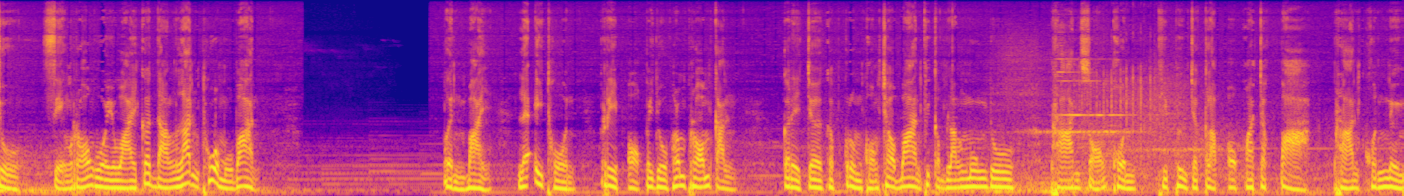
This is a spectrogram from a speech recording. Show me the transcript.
จู่ๆเสียงร้องโวยวายก็ดังลั่นทั่วหมู่บ้าน เปิ้ลใบ และไอ้โทนรีบออกไปดูพร้อมๆกัน ก็ได้เจอกับกลุ่มของชาวบ้านที่กำลังมุงดู พรานสองคนที่เพิ่งจะกลับออกมาจากป่า พรานคนหนึ่ง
